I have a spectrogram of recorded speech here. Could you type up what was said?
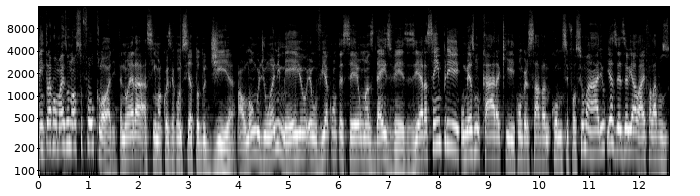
entravam mais no nosso folclore. Não era assim uma coisa que acontecia todo dia. Ao longo de um ano e meio, eu vi acontecer umas 10 vezes. E era sempre o mesmo cara que conversava como se fosse o Mario. E às vezes eu ia lá e falava uns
